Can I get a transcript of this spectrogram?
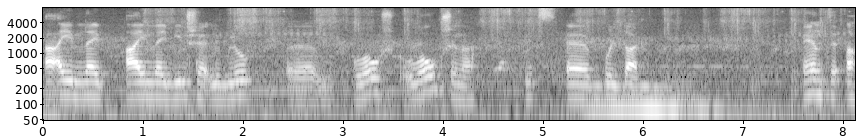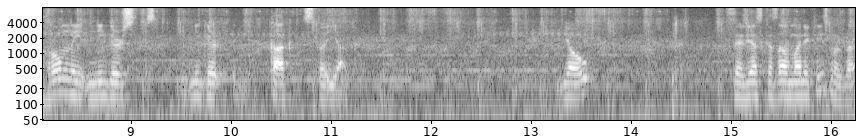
а- їм най, найбільше люблю е, лоуш, лоушина It's е, бульдог. And огромний нігер, как стояк. Йоу. Я сказав Merry Christmas, да?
